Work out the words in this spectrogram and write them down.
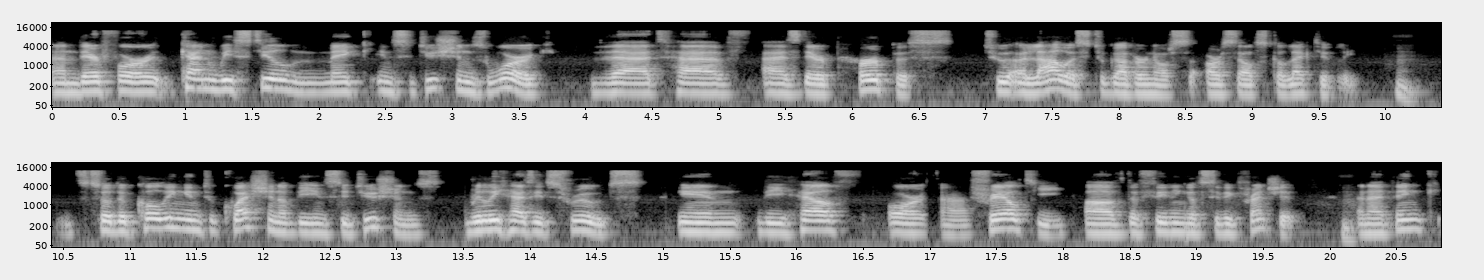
And therefore, can we still make institutions work that have as their purpose to allow us to govern our, ourselves collectively. Hmm. So the calling into question of the institutions really has its roots in the health or uh, frailty of the feeling of civic friendship. And I think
